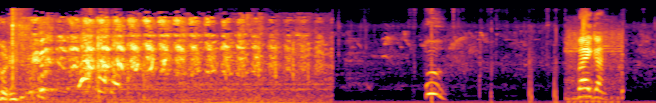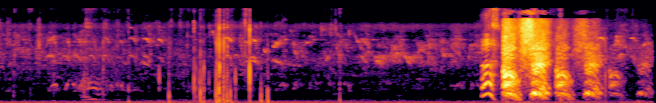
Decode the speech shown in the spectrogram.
有人。বাইগান uh. uh. Oh shit! Oh shit! Oh shit!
